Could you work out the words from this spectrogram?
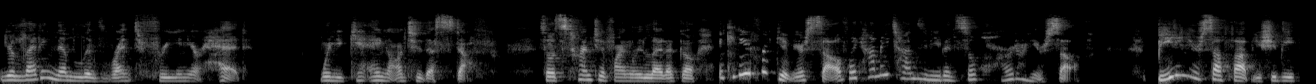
you're letting them live rent free in your head when you hang on to this stuff. So it's time to finally let it go. And can you forgive yourself? Like, how many times have you been so hard on yourself? Beating yourself up, you should be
